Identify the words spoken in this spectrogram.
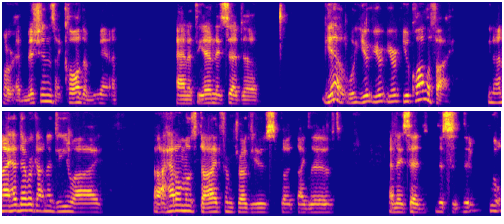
or admissions. I called them, yeah. and at the end they said, uh, "Yeah, well, you you you you qualify." You know, and I had never gotten a DUI. Uh, I had almost died from drug use, but I lived. And they said, "This, the, well,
